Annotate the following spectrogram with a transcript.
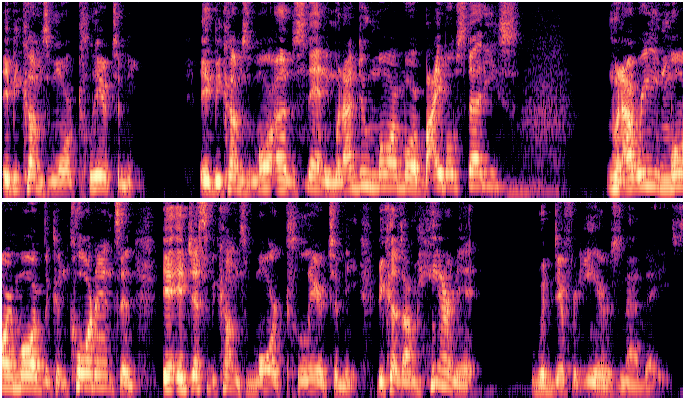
it becomes more clear to me. It becomes more understanding. When I do more and more Bible studies, when I read more and more of the concordance, and it, it just becomes more clear to me because I'm hearing it with different ears nowadays.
